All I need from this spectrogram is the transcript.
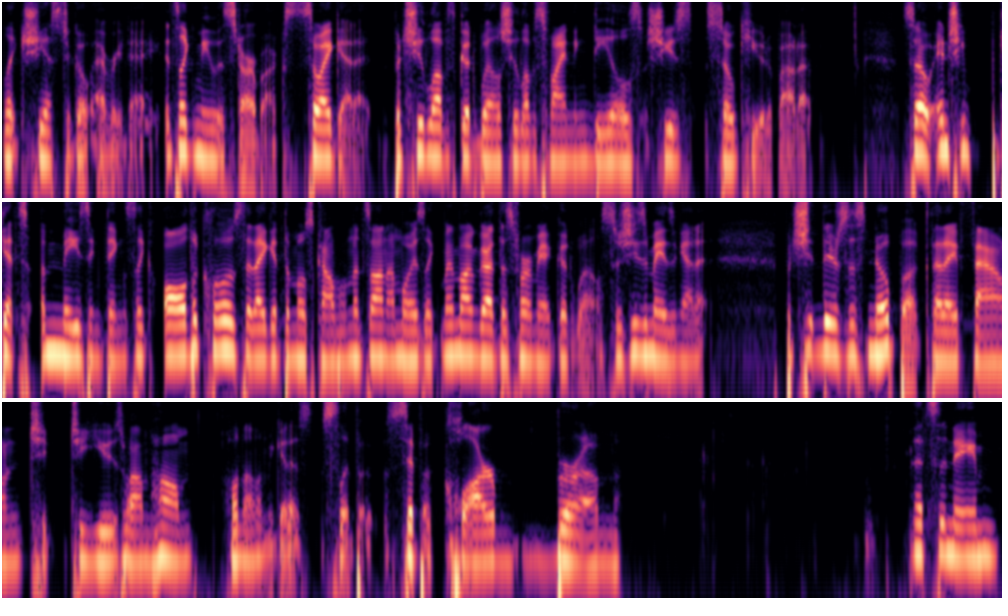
like she has to go every day. It's like me with Starbucks. So I get it. But she loves Goodwill. She loves finding deals. She's so cute about it. So and she gets amazing things. Like all the clothes that I get the most compliments on, I'm always like, my mom got this for me at Goodwill. So she's amazing at it. But she, there's this notebook that I found to, to use while I'm home. Hold on, let me get a slip sip of Klarbrunn. That's the name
